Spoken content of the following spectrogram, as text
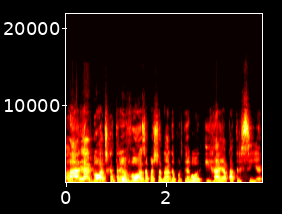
Lari é a gótica trevosa, apaixonada por terror, e Rai é a patricinha.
